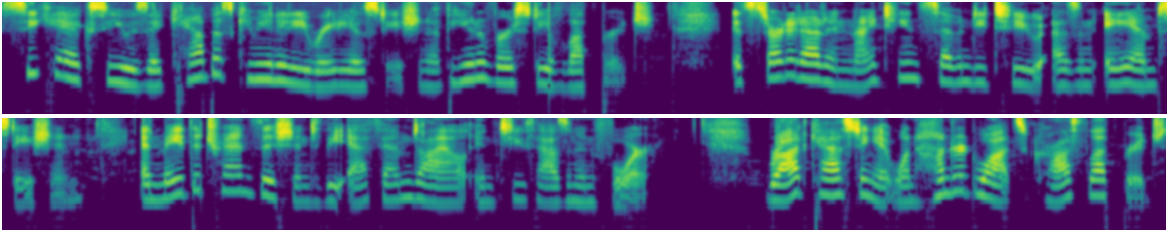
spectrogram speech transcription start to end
CKXU is a campus community radio station at the University of Lethbridge. It started out in 1972 as an AM station and made the transition to the FM dial in 2004. Broadcasting at 100 watts across Lethbridge,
